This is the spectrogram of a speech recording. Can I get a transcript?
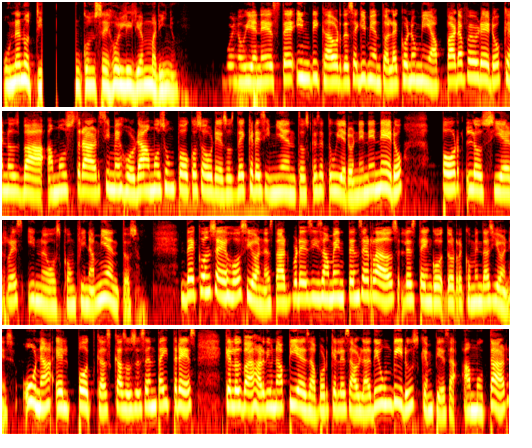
Una noticia, un consejo, Lilian Mariño. Bueno, viene este indicador de seguimiento a la economía para febrero que nos va a mostrar si mejoramos un poco sobre esos decrecimientos que se tuvieron en enero por los cierres y nuevos confinamientos. De consejos, si van a estar precisamente encerrados, les tengo dos recomendaciones. Una, el podcast Caso 63, que los va a dejar de una pieza porque les habla de un virus que empieza a mutar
